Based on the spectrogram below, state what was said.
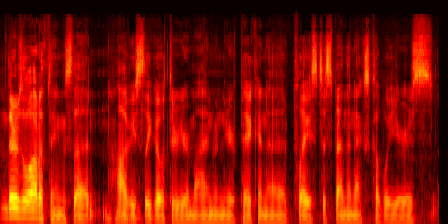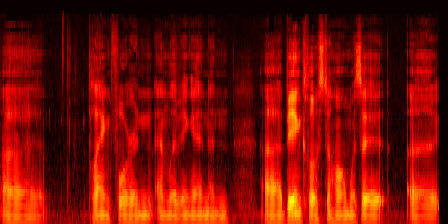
There's a lot of things that obviously go through your mind when you're picking a place to spend the next couple of years uh, playing for and, and living in, and uh, being close to home was a, a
